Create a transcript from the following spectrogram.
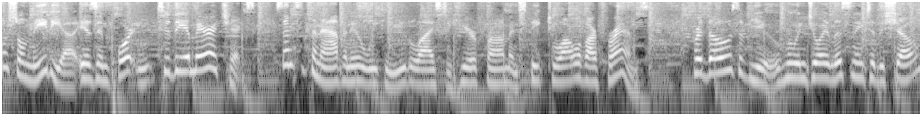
Social media is important to the Americhicks since it's an avenue we can utilize to hear from and speak to all of our friends. For those of you who enjoy listening to the show,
